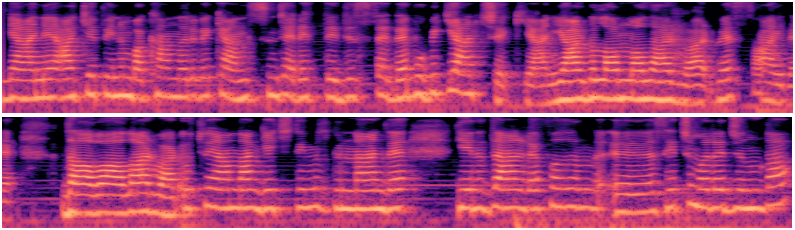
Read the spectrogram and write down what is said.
yani AKP'nin bakanları ve kendisince reddedilse de bu bir gerçek. Yani yargılanmalar var vesaire, davalar var. Öte yandan geçtiğimiz günlerde yeniden Refah'ın e, seçim aracında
